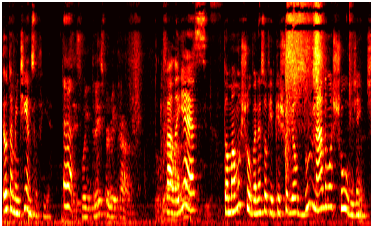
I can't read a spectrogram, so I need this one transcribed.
Eu também tinha, Sofia? Vocês foram em três supermercados? Fala yes. Tomamos chuva, né, Sofia? Porque choveu do nada uma chuva, gente.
